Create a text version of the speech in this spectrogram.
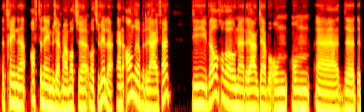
hetgene af te nemen, zeg maar, wat ze, wat ze willen. En andere bedrijven die wel gewoon eh, de ruimte hebben om, om eh, de, de,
